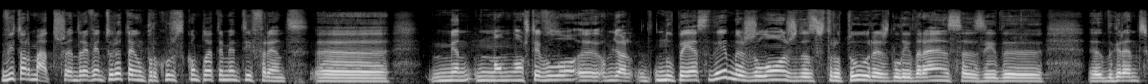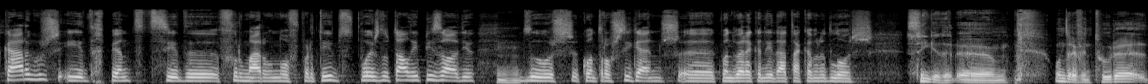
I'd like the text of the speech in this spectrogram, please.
Vítor Matos, André Ventura tem um percurso completamente diferente. Uh, não, esteve, ou uh, melhor, no PSD, mas longe das estruturas de lideranças e de, de, grandes cargos e de repente decide formar um novo partido depois do tal episódio uhum. dos, contra os ciganos, quando era candidato à Câmara de Louros. Sim, quer dizer, uh, o André Ventura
